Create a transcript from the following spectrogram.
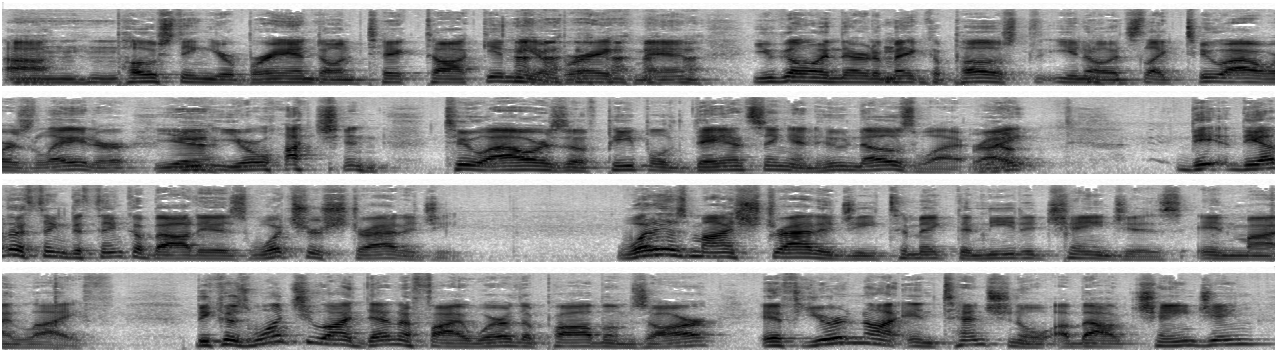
uh, mm-hmm. posting your brand on TikTok. Give me a break, man. You go in there to make a post, you know, it's like two hours later. Yeah. You, are watching two hours of people dancing and who knows what, right? Yep. The, the other thing to think about is what's your strategy? What is my strategy to make the needed changes in my life? Because once you identify where the problems are, if you're not intentional about changing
